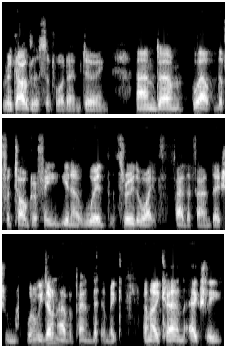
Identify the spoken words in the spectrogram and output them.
regardless of what I'm doing. And um, well, the photography, you know, with through the White Feather Foundation, when we don't have a pandemic, and I can actually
